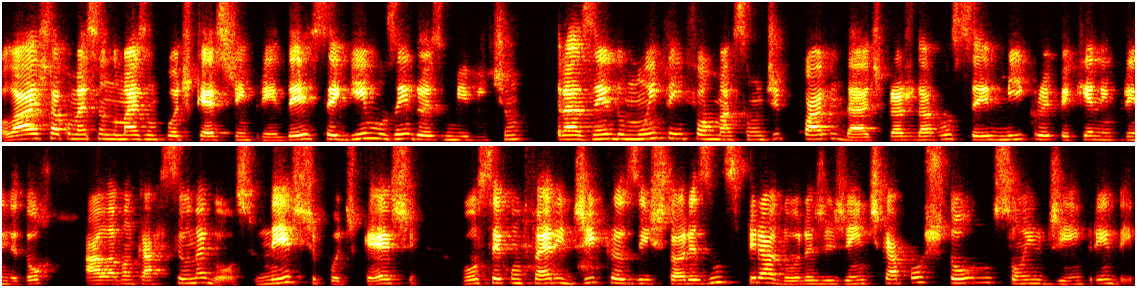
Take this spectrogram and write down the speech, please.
Olá, está começando mais um podcast de empreender. Seguimos em 2021 trazendo muita informação de qualidade para ajudar você, micro e pequeno empreendedor, a alavancar seu negócio. Neste podcast, você confere dicas e histórias inspiradoras de gente que apostou no sonho de empreender.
